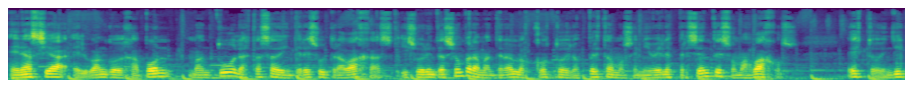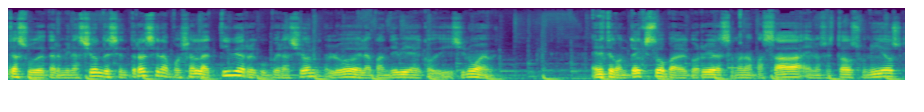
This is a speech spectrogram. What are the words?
En Asia, el Banco de Japón mantuvo las tasas de interés ultra bajas y su orientación para mantener los costos de los préstamos en niveles presentes o más bajos. Esto indica su determinación de centrarse en apoyar la tibia recuperación luego de la pandemia de COVID-19. En este contexto, para el corrido de la semana pasada, en los Estados Unidos,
